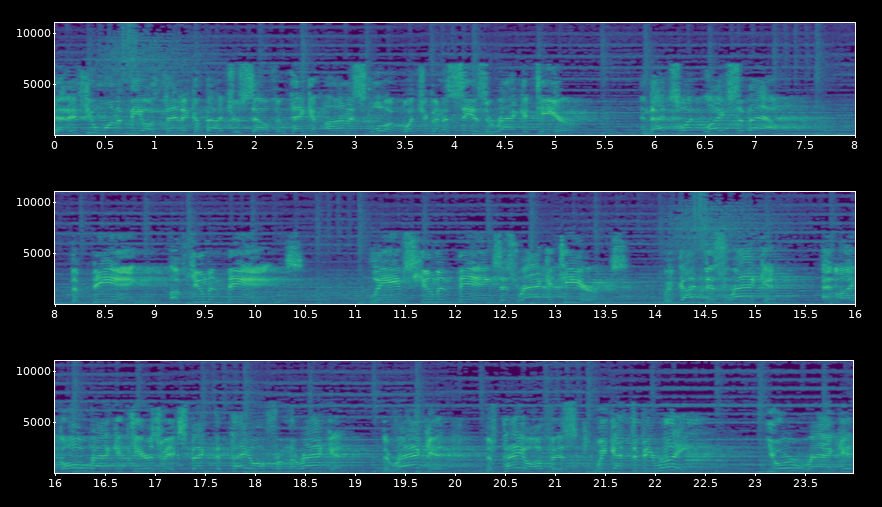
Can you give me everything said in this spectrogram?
that if you want to be authentic about yourself and take an honest look, what you're going to see is a racketeer. And that's what life's about. The being of human beings leaves human beings as racketeers. We've got this racket. And like all racketeers, we expect the payoff from the racket. The racket, the payoff is we get to be right. Your racket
